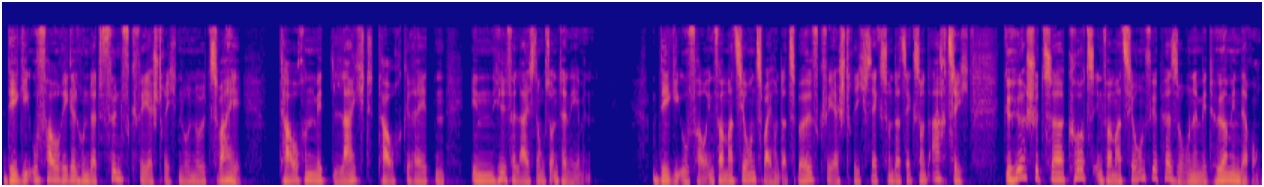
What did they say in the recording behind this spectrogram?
DGUV-Regel 105-002 Tauchen mit Leichttauchgeräten in Hilfeleistungsunternehmen. DGUV-Information 212-686 Gehörschützer Kurzinformation für Personen mit Hörminderung.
